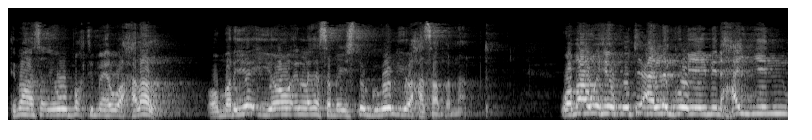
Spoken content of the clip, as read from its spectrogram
timahaas iyagu bakti maahe waa xalaal oo maryo iyo in laga samaysto gogol iyo waxaasaa bannaan wamaa wixii qutica la gooyey min xayin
